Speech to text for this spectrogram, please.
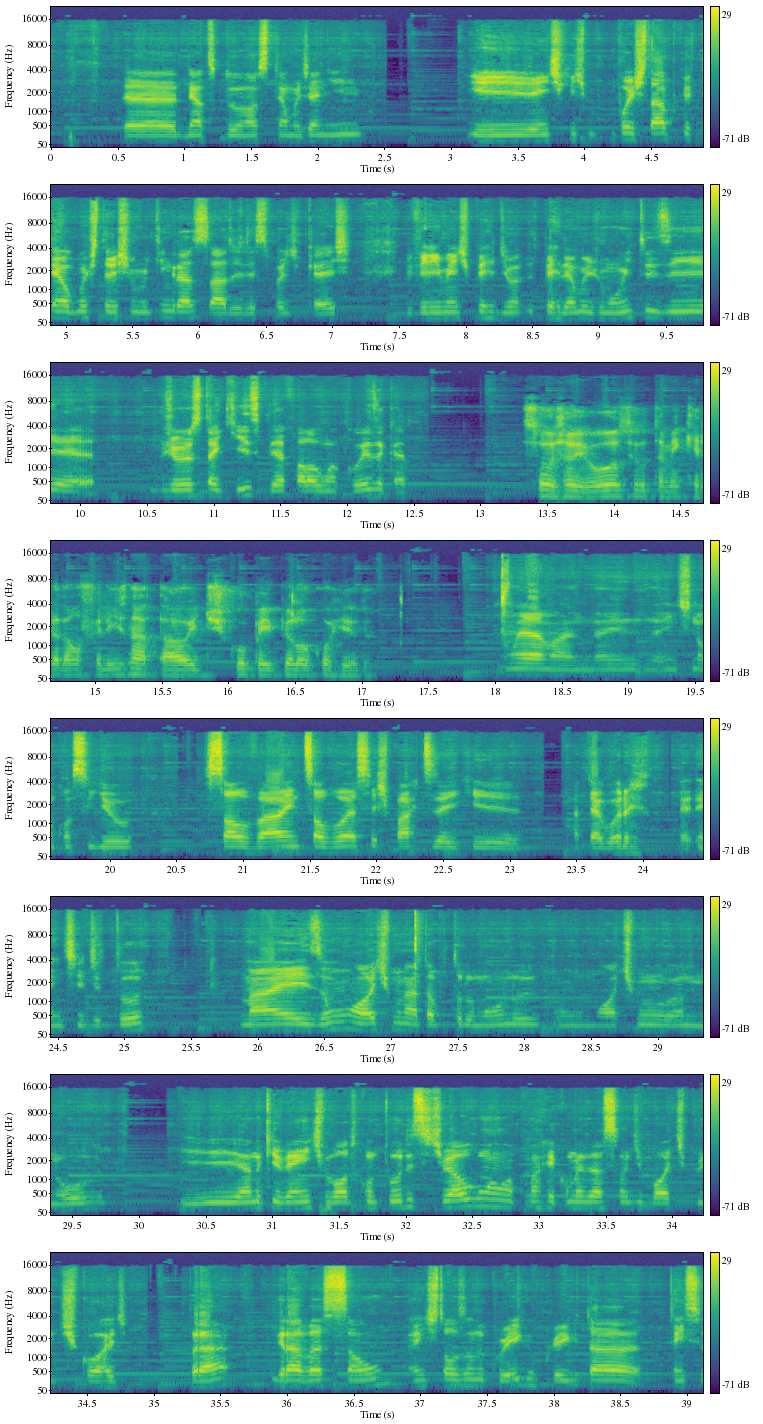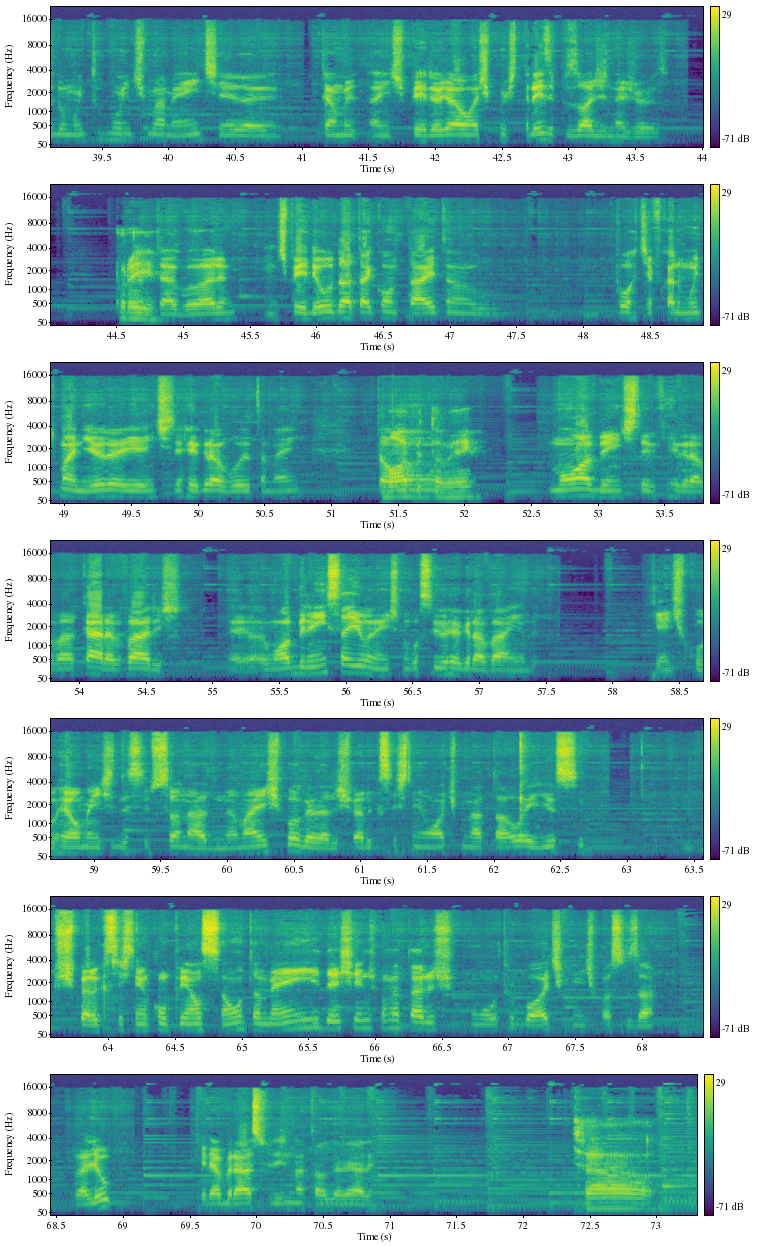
é, dentro do nosso tema de anime. E a gente quis postar porque tem alguns trechos muito engraçados desse podcast. Infelizmente perdi, perdemos muitos e é, o Joioso tá aqui, se quiser falar alguma coisa, cara. Sou joioso, também queria dar um Feliz Natal e desculpa aí pelo ocorrido. É, mano, a gente não conseguiu salvar, a gente salvou essas partes aí que até agora a gente editou. Mas um ótimo Natal para todo mundo, um ótimo ano novo. E ano que vem a gente volta com tudo. E se tiver alguma recomendação de bot pro Discord para gravação, a gente tá usando o Craig. O Craig tá, tem sido muito ruim ultimamente. É, a gente perdeu já acho que uns três episódios, né, Joso? Por aí. Até agora. A gente perdeu o do Attack on Titan. O, pô, tinha ficado muito maneiro e a gente regravou também. Então, Mob também. Mob a gente teve que regravar. Cara, vários. É, o Mob nem saiu, né? A gente não conseguiu regravar ainda. Que a gente ficou realmente decepcionado, né? Mas, pô, galera, espero que vocês tenham um ótimo Natal, é isso. Espero que vocês tenham compreensão também e deixem nos comentários um outro bot que a gente possa usar. Valeu? Aquele abraço, Feliz Natal, galera. Tchau.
